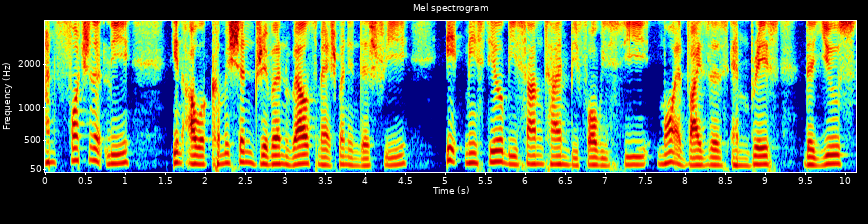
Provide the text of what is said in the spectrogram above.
Unfortunately, in our commission driven wealth management industry, it may still be some time before we see more advisors embrace the use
